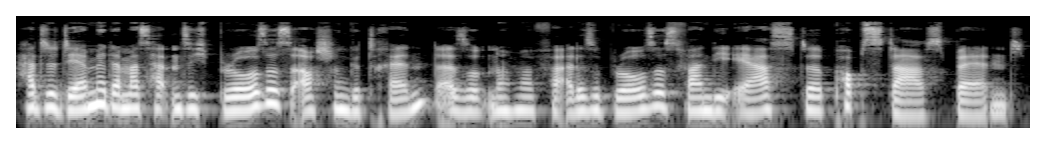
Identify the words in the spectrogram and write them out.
hatte der mir, damals hatten sich Broses auch schon getrennt. Also nochmal für alle so, Broses waren die erste Popstars-Band.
